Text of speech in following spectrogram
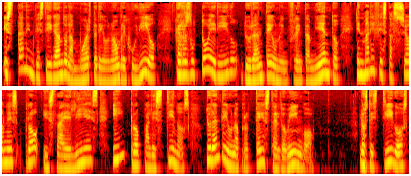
están investigando la muerte de un hombre judío que resultó herido durante un enfrentamiento en manifestaciones pro-israelíes y pro-palestinos durante una protesta el domingo. Los testigos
